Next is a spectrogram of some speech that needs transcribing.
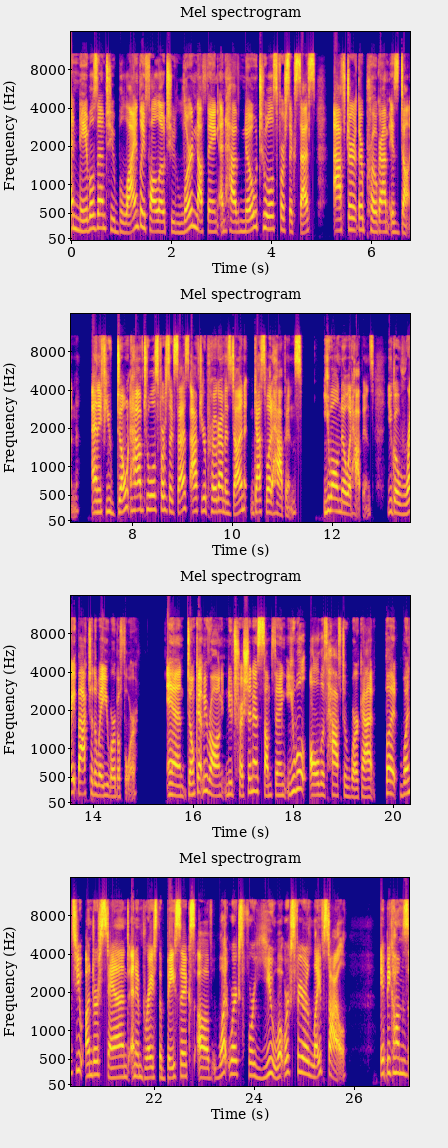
enables them to blindly follow, to learn nothing, and have no tools for success after their program is done. And if you don't have tools for success after your program is done, guess what happens? You all know what happens. You go right back to the way you were before. And don't get me wrong, nutrition is something you will always have to work at. But once you understand and embrace the basics of what works for you, what works for your lifestyle, it becomes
